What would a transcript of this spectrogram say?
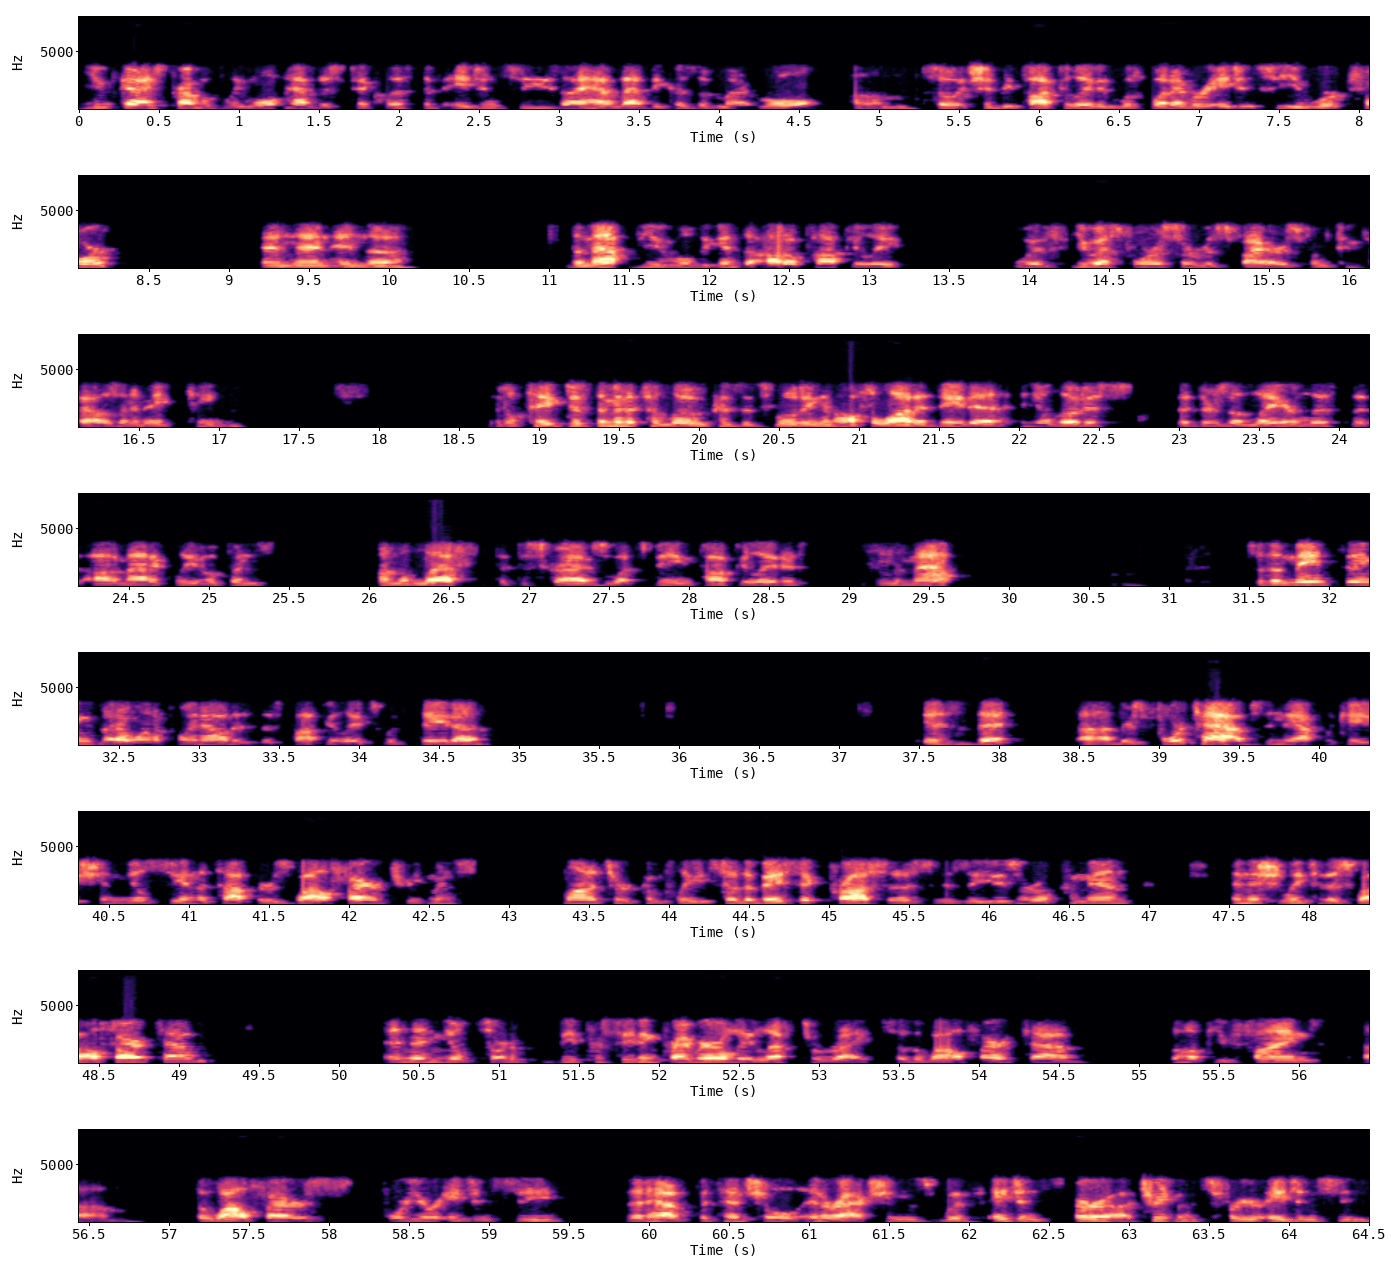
you guys probably won't have this pick list of agencies. I have that because of my role. Um, so it should be populated with whatever agency you work for. And then in the, the map view will begin to auto-populate with U.S. Forest Service fires from 2018. It'll take just a minute to load because it's loading an awful lot of data. And you'll notice that there's a layer list that automatically opens on the left that describes what's being populated in the map. So the main things that I want to point out as this populates with data is that uh, there's four tabs in the application. You'll see in the top there's wildfire treatments, monitor complete. So the basic process is the user will come in initially to this wildfire tab, and then you'll sort of be proceeding primarily left to right. So the wildfire tab will help you find um, the wildfires for your agency that have potential interactions with agents or uh, treatments for your agency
